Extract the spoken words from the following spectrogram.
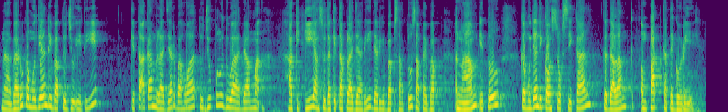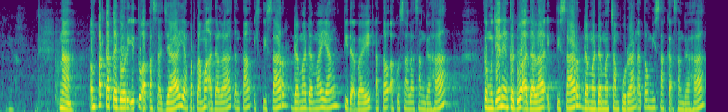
Nah, baru kemudian di bab 7 ini kita akan belajar bahwa 72 dhamma hakiki yang sudah kita pelajari dari bab 1 sampai bab 6 itu kemudian dikonstruksikan ke dalam empat kategori. Nah, Empat kategori itu apa saja? Yang pertama adalah tentang istisar dama-dama yang tidak baik atau aku salah sanggaha. Kemudian yang kedua adalah iktisar dama-dama campuran atau misaka sanggaha.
